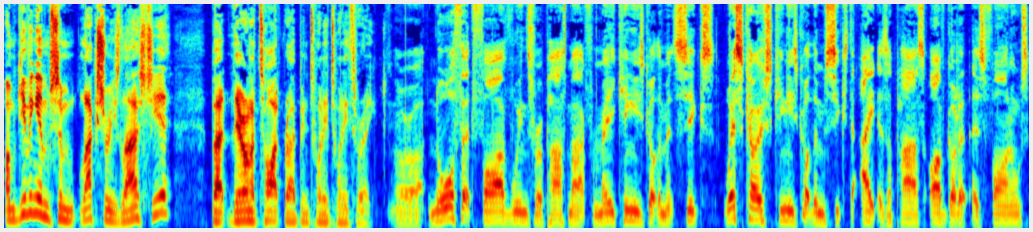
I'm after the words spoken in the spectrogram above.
I'm giving them some luxuries last year, but they're on a tightrope in 2023. All right. North at five wins for a pass mark from me. Kingy's got them at six. West Coast, Kingy's got them six to eight as a pass. I've got it as finals.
